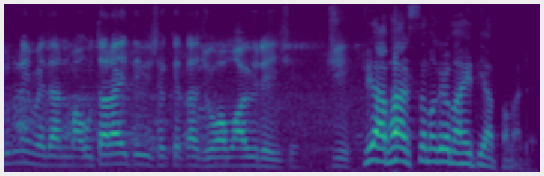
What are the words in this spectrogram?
ચૂંટણી મેદાનમાં ઉતારાય તેવી શક્યતા જોવામાં આવી રહી છે. જી. જી આભાર સમગ્ર માહિતી આપવા માટે.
